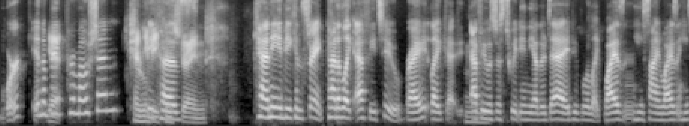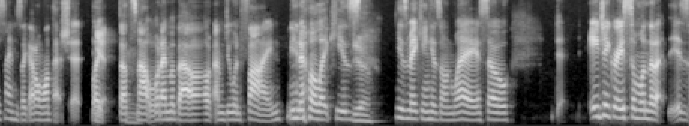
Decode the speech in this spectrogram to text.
work in a Yeah. big promotion. can Sure. you be Because- constrained Can he be constrained? Kind of like Effy too, right? Like Mm. Effy was just tweeting the other day. People were like, "Why isn't he signed? Why isn't he signed?" He's like, "I don't want that shit. Like Yeah. that's Mm. not what I'm about. I'm doing fine." You know, like he's yeah he's making his own way. So AJ Gray is someone that is,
